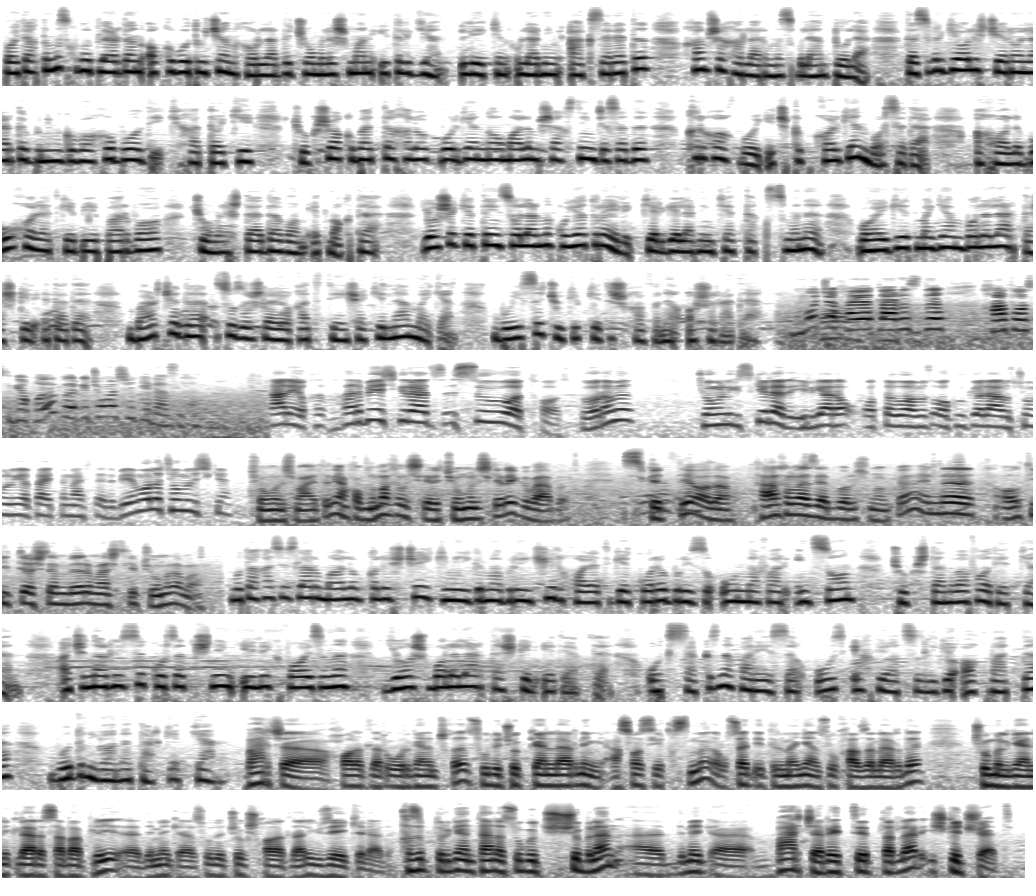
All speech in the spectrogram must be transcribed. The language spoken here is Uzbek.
Poytaxtimiz hududlaridan oqib o'tuvchi anhorlarda cho'milish man etilgan lekin ularning aksariyati hamshaharlarimiz bilan to'la. Tasvirga olish jarayonlarida buning guvohi bo'ldik hattoki cho'kish oqibatida halok bo'lgan noma'lum shaxsning jasadi qirg'oq bo'yiga chiqib qolgan bo'lsa-da aholi bu holatga beparvo cho'milishda davom etmoqda. Yoshi katta insonlarni qo'ya turaylik kelganlarning katta qismini voyaga yetmagan bolalar tashkil etadi. Barchada suzish layoqati teng shakllanmagan bu esa cho'kib ketish xavfini oshiradi. Nima uchun hayotlaringizni xavf ostiga qo'yib bu yerga cho'milishga kelasizlar qarang qirq besh gradus issiq bo'lyapti hozir to'g'rimi? Cho'milgisi keladi. Ilgari ota bobomiz aka ukalarimiz cho'milgan paytda mana shu bemalol cho'milishgan cho'milish man etilgan ho'p nima qilish kerak? Cho'milish kerak baribir. Isib ketdiyu odam. Har xil vaziyat bo'lishi mumkin. Endi olti yetti yoshdan beri mana shu kelib cho'milaman. Mutaxassislar ma'lum qilishicha 2021 yil holatiga ko'ra 110 nafar inson cho'kishdan vafot etgan. Achinarlisi ko'rsatkichning 50 foizini yosh bolalar tashkil etyapti. 38 nafari esa o'z ehtiyotsizligi oqibatida bu dunyoni tark etgan. Barcha holatlar o'rganib chiqadi suvda cho'kkanlarning asosiy qismi ruxsat etilmagan suv havzalarida cho'milganliklari sababli e, demak e, suvda cho'kish holatlari yuzaga keladi. Qizib turgan tana suvga tushishi bilan e, demak barcha retseptorlar ishga tushadi.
